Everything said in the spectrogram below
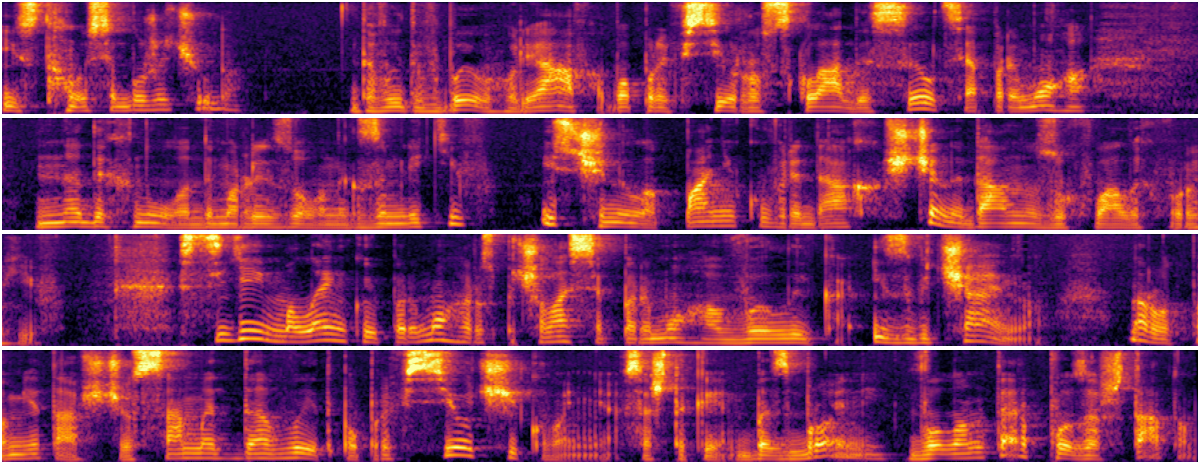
І сталося Боже чудо. Давид вбив Голіафа, попри всі розклади сил, ця перемога надихнула деморалізованих земляків і зчинила паніку в рядах ще недавно зухвалих ворогів. З цієї маленької перемоги розпочалася перемога велика. І, звичайно, народ пам'ятав, що саме Давид, попри всі очікування, все ж таки беззбройний, волонтер поза штатом.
